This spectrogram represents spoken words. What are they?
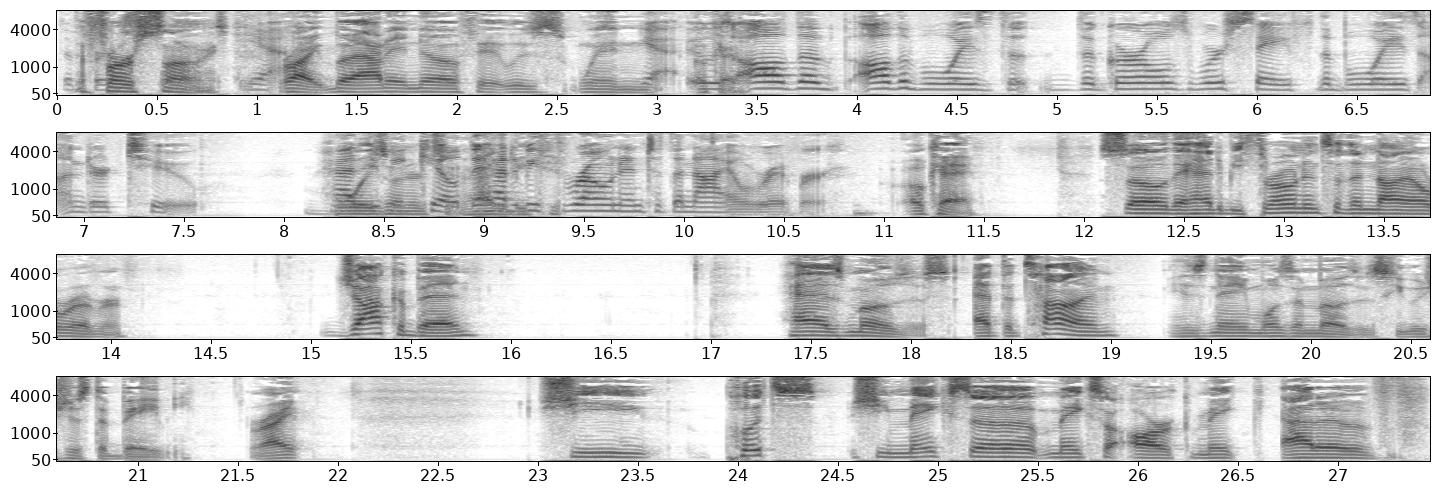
the, the first firstborn. sons, Yeah, right? But I didn't know if it was when. Yeah, it was all the all the boys. The the girls were safe. The boys under two had Boys to be two killed. They had had to be be thrown into the Nile River. Okay. So they had to be thrown into the Nile River. Jochebed has Moses. At the time, his name wasn't Moses. He was just a baby, right? She puts she makes a makes a ark make out of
